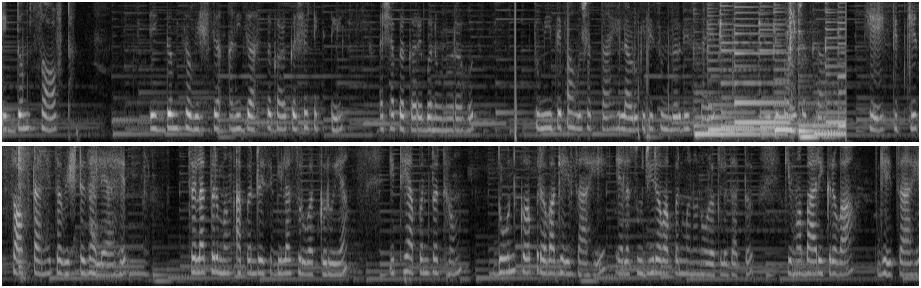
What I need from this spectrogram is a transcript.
एकदम सॉफ्ट एकदम चविष्ट आणि जास्त काळ कसे टिकतील अशा प्रकारे बनवणार आहोत. तुम्ही इथे पाहू शकता हे लाडू किती सुंदर दिसत आहेत. पाहू शकता हे तितकेच सॉफ्ट आणि चविष्ट झाले आहेत. चला तर मग आपण रेसिपीला सुरुवात करूया. इथे आपण प्रथम दोन कप रवा घ्यायचा आहे. याला सुजी रवा पण म्हणून ओळखलं जातं किंवा बारीक रवा घ्यायचा आहे.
